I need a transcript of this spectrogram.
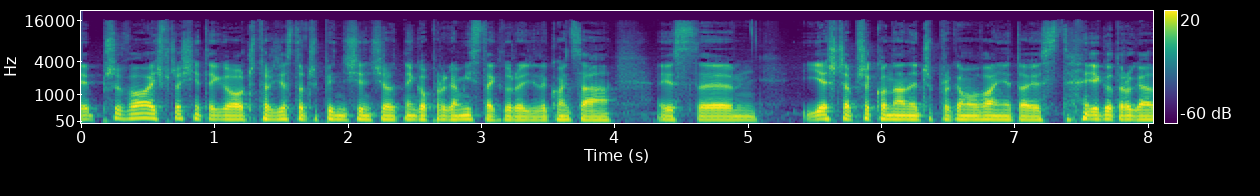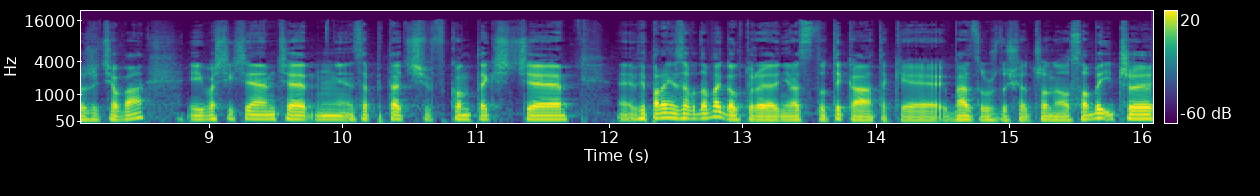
Y, przywołałeś wcześniej tego 40 czy 50-letniego programista, który nie do końca jest jeszcze przekonany, czy programowanie to jest jego droga życiowa. I właśnie chciałem Cię mm, zapytać w kontekście e, wypalenia zawodowego, które nieraz dotyka takie bardzo już doświadczone osoby i czy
